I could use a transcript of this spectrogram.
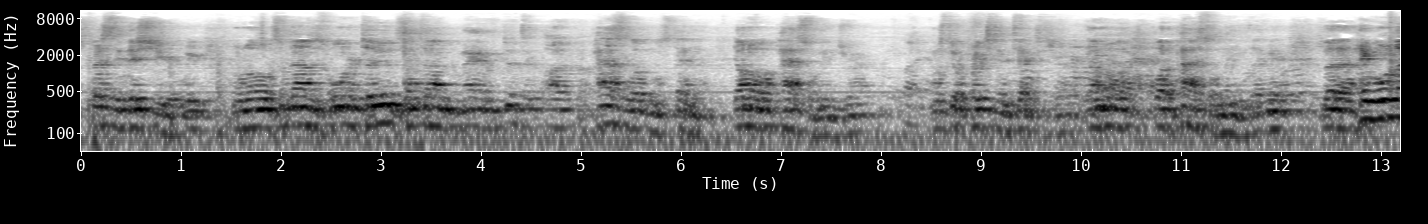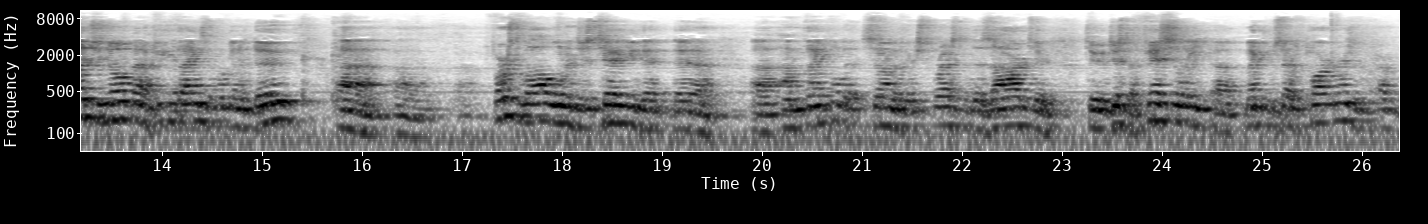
Especially this year. We don't know. Sometimes it's one or two, and sometimes, man, a, a, a passel of them will stand up. Y'all know what passel means, right? I'm still preaching in Texas, right? Y'all know what, what a passel means. Amen. But uh, hey, we want to let you know about a few things that we're going to do. Uh, uh, uh, first of all, I want to just tell you that, that uh, uh, I'm thankful that some have expressed a desire to to just officially uh, make themselves partners.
